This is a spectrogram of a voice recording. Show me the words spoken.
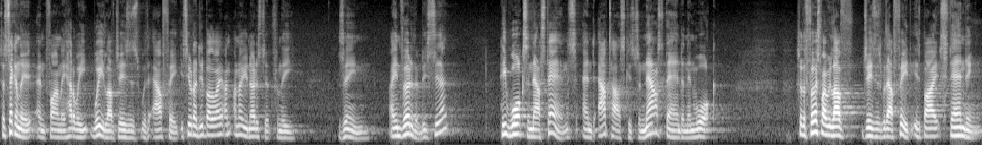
So, secondly and finally, how do we, we love Jesus with our feet? You see what I did, by the way? I, I know you noticed it from the zine. I inverted them. Did you see that? He walks and now stands, and our task is to now stand and then walk. So, the first way we love Jesus with our feet is by standing.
